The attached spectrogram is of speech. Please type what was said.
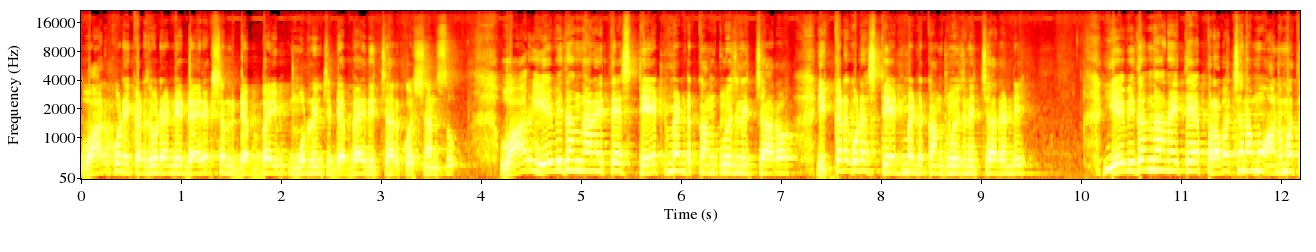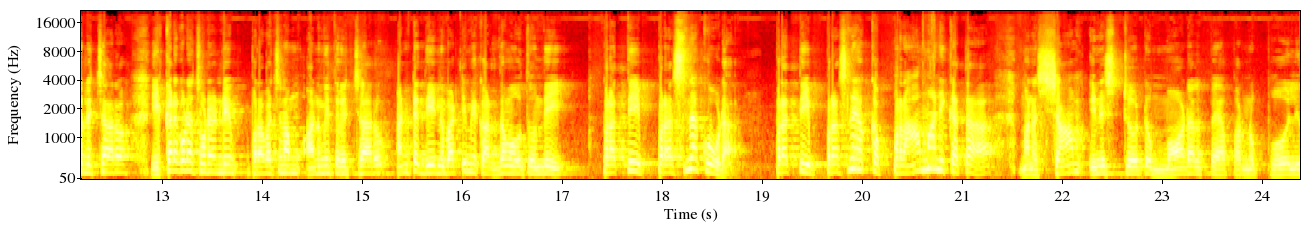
వారు కూడా ఇక్కడ చూడండి డైరెక్షన్ డెబ్బై మూడు నుంచి డెబ్బై ఐదు ఇచ్చారు క్వశ్చన్స్ వారు ఏ విధంగానైతే స్టేట్మెంట్ కంక్లూజన్ ఇచ్చారో ఇక్కడ కూడా స్టేట్మెంట్ కంక్లూజన్ ఇచ్చారండి. ఏ విధంగానైతే ప్రవచనము అనుమతులు ఇచ్చారో ఇక్కడ కూడా చూడండి ప్రవచనము అనుమతులు ఇచ్చారు. అంటే దీన్ని బట్టి మీకు అర్థమవుతుంది. ప్రతి ప్రశ్న కూడా ప్రతి ప్రశ్న యొక్క ప్రామాణికత మన శ్యామ్ ఇన్స్టిట్యూట్ మోడల్ పేపర్ను పోలి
